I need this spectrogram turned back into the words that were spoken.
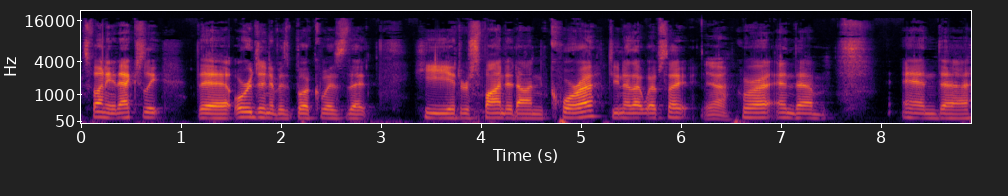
it's funny. It actually, the origin of his book was that he had responded on Quora. Do you know that website? Yeah. Quora. And, um, and, uh,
